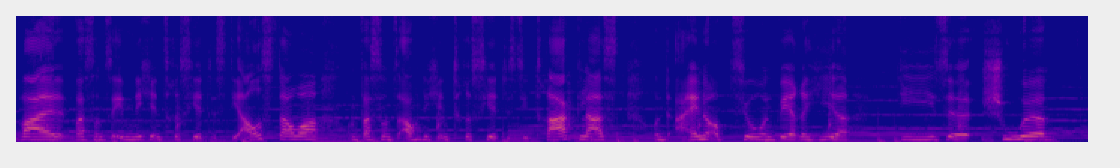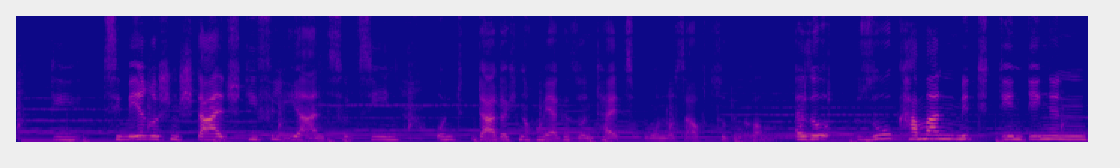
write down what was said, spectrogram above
weil was uns eben nicht interessiert, ist die Ausdauer und was uns auch nicht interessiert, ist die Traglast. Und eine Option wäre hier diese Schuhe, die chimerischen Stahlstiefel ihr anzuziehen und dadurch noch mehr Gesundheitsbonus auch zu bekommen. Also so kann man mit den Dingen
